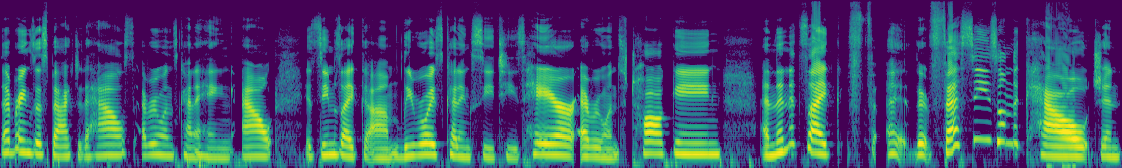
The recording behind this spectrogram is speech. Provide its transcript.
That brings us back to the house. Everyone's kind of hanging out. It seems like um, Leroy's cutting CT's hair. Everyone's talking. And then it's like F- uh, Fessy's on the couch, and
